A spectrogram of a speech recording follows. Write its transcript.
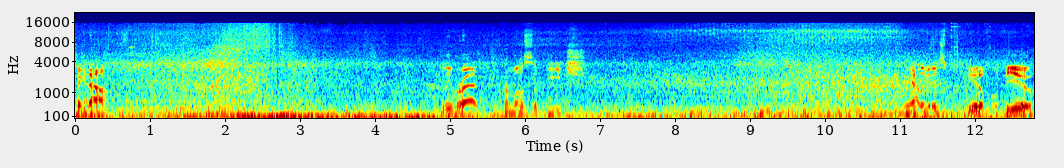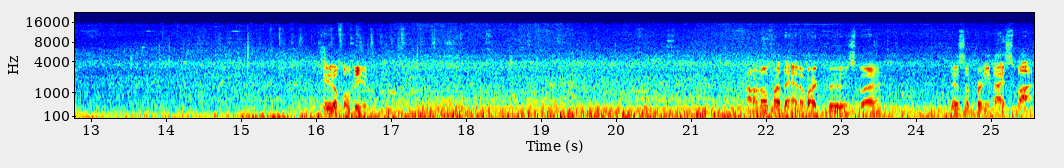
Check it out. I believe we're at Hermosa Beach. Yeah, look at this beautiful view. Beautiful view. I don't know if we're at the end of our cruise, but this is a pretty nice spot.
